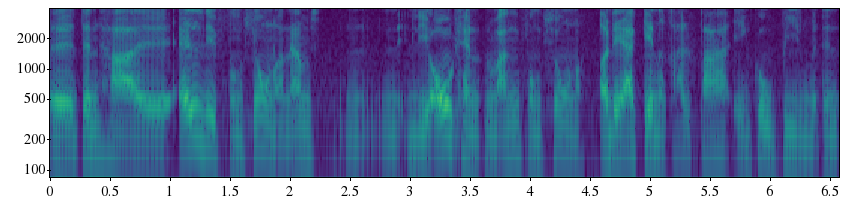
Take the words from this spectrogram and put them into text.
Øh, den har øh, alle de funktioner, nærmest lige overkanten mange funktioner, og det er generelt bare en god bil med den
